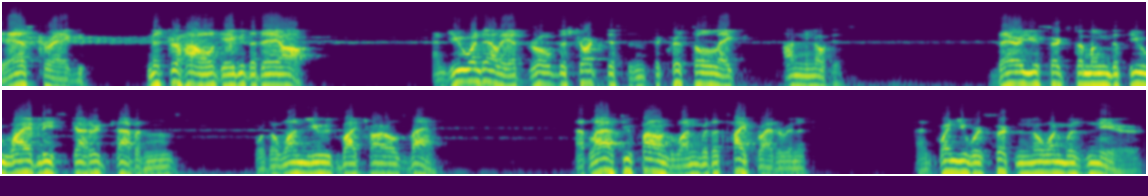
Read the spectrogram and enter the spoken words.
Yes, Craig. Mr. Howell gave you the day off. And you and Elliot drove the short distance to Crystal Lake unnoticed. There you searched among the few widely scattered cabins for the one used by Charles Vance. At last you found one with a typewriter in it. And when you were certain no one was near,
